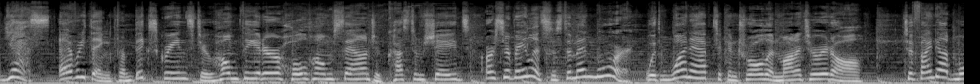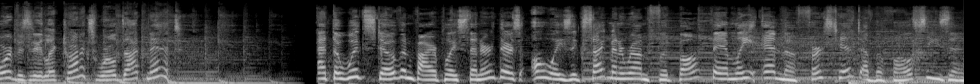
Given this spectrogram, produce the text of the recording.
Yes, everything from big screens to home theater, whole home sound to custom shades, our surveillance system, and more. With one app to control and monitor it all. To find out more, visit electronicsworld.net. At the Wood Stove and Fireplace Center, there's always excitement around football, family, and the first hint of the fall season.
